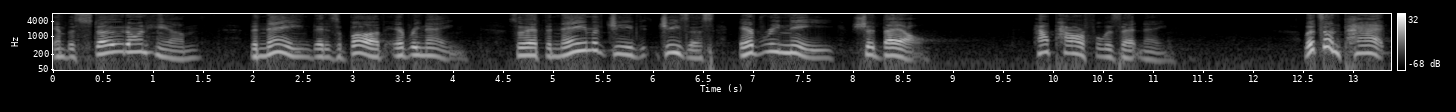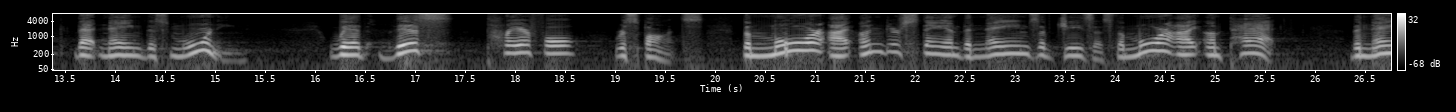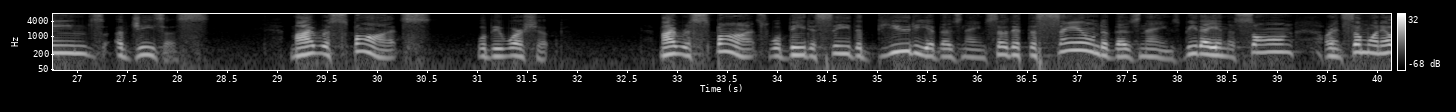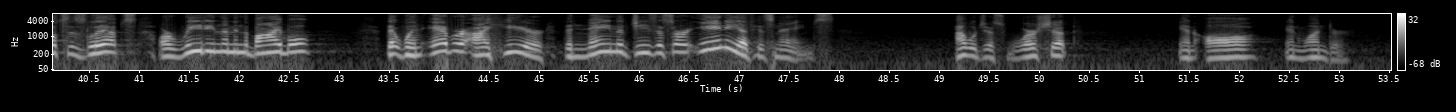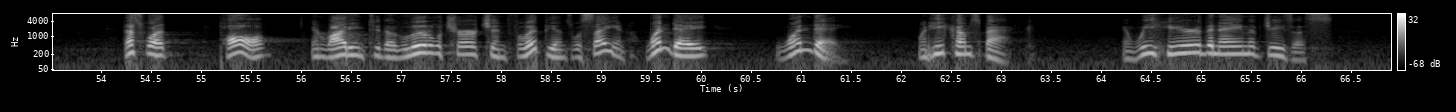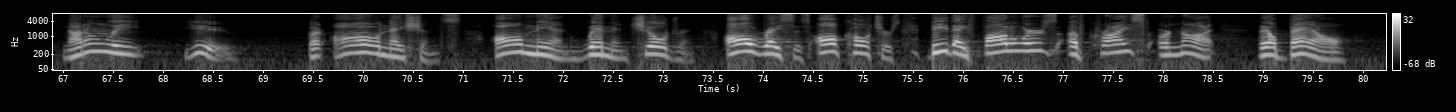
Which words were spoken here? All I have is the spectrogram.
and bestowed on him the name that is above every name, so that the name of Jesus every knee should bow. How powerful is that name? Let's unpack that name this morning with this prayerful response. The more I understand the names of Jesus, the more I unpack the names of Jesus, my response will be worship. My response will be to see the beauty of those names so that the sound of those names, be they in the song or in someone else's lips or reading them in the Bible, that whenever I hear the name of Jesus or any of his names, I will just worship in awe and wonder. That's what Paul, in writing to the little church in Philippians, was saying. One day, one day, when he comes back and we hear the name of Jesus, not only you, but all nations, all men, women, children, all races, all cultures, be they followers of Christ or not, they'll bow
